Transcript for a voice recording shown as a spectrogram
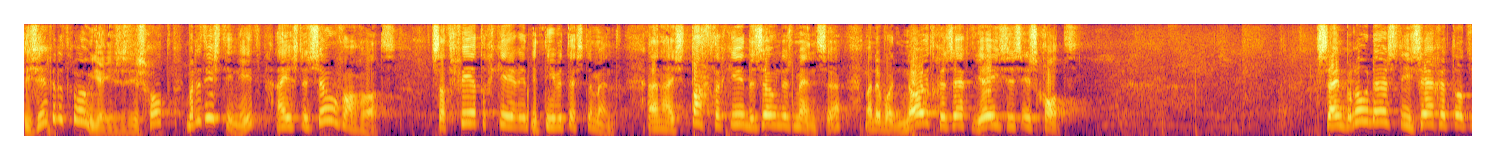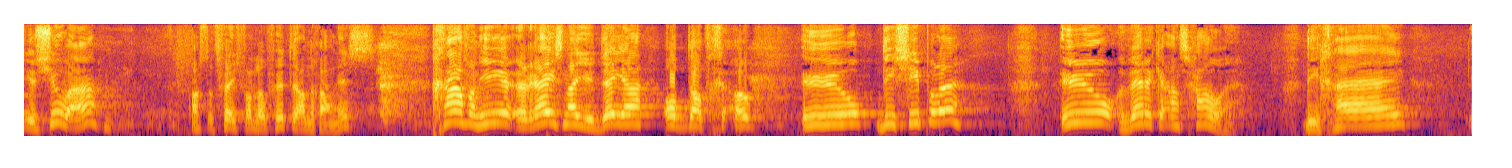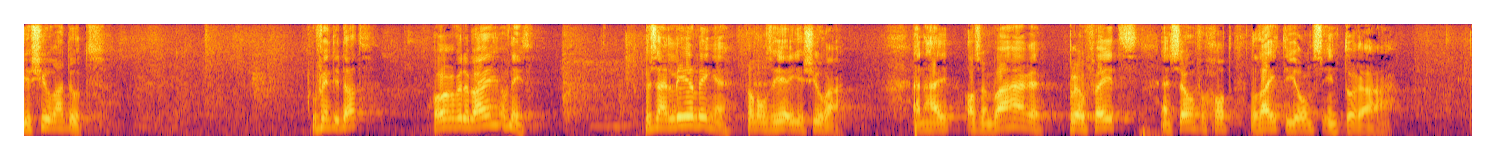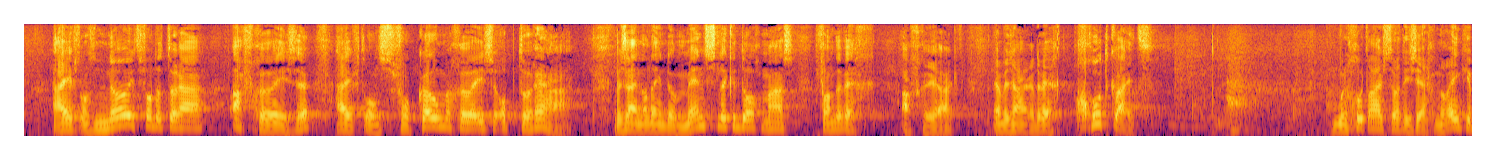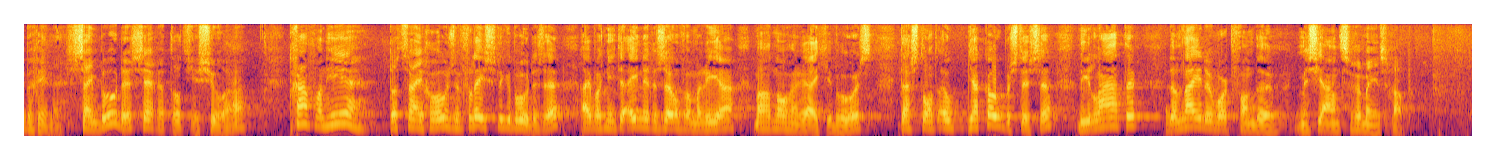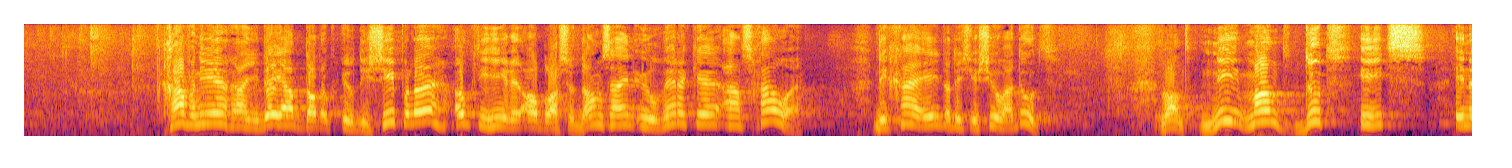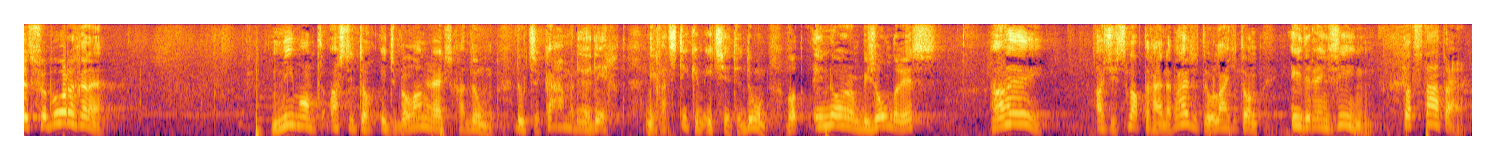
Die zeggen het gewoon, Jezus is God. Maar dat is hij niet. Hij is de zoon van God. staat 40 keer in het Nieuwe Testament. En hij is 80 keer de zoon des mensen. Maar er wordt nooit gezegd, Jezus is God. Zijn broeders die zeggen tot Yeshua, als het feest van Loofhutte aan de gang is. Ga van hier, reis naar Judea, opdat ook uw discipelen, uw werken aanschouwen. Die gij, Yeshua, doet. Hoe vindt u dat? Horen we erbij of niet? We zijn leerlingen van onze Heer Yeshua. En hij als een ware profeet en zoon van God leidt hij ons in Torah. Hij heeft ons nooit van de Torah afgewezen. Hij heeft ons volkomen gewezen op Torah. We zijn alleen door menselijke dogma's van de weg afgeraakt. En we zijn de weg goed kwijt. We moeten goed luisteren wat hij zegt. Nog één keer beginnen. Zijn broeders zeggen tot Yeshua. Ga van hier. Dat zijn gewoon zijn vleeselijke broeders. Hè? Hij was niet de enige zoon van Maria, maar had nog een rijtje broers. Daar stond ook Jacobus tussen. Die later de leider wordt van de Messiaanse gemeenschap. Ga van hier naar Judea dat ook uw discipelen, ook die hier in Alblasserdam zijn, uw werken aanschouwen. Die gij, dat is Yeshua, doet. Want niemand doet iets in het verborgene. Niemand, als hij toch iets belangrijks gaat doen, doet zijn kamerdeur dicht. En die gaat stiekem iets zitten doen. Wat enorm bijzonder is. Hé, als je het snapt, dan ga je naar buiten toe. Laat je het dan iedereen zien. Wat staat daar?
